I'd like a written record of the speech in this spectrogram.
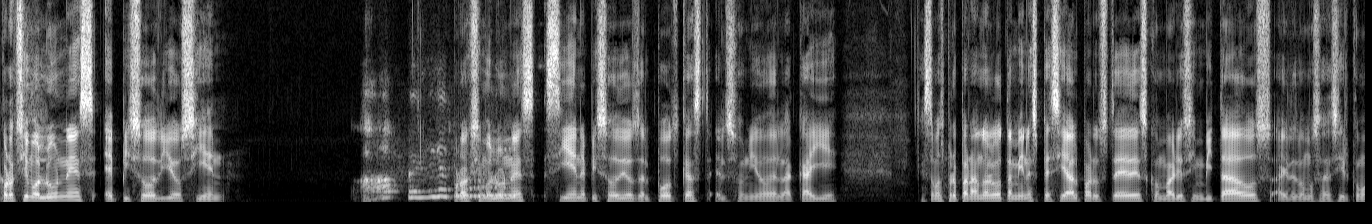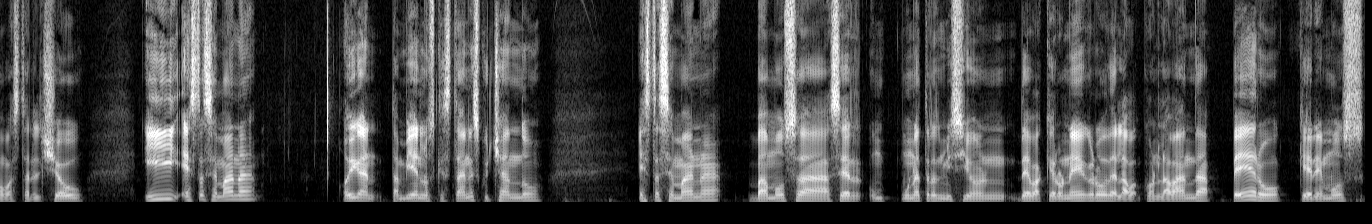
próximo lunes, episodio 100. Ah. Próximo lunes, 100 episodios del podcast El Sonido de la Calle. Estamos preparando algo también especial para ustedes con varios invitados. Ahí les vamos a decir cómo va a estar el show. Y esta semana, oigan, también los que están escuchando, esta semana vamos a hacer un- una transmisión de Vaquero Negro con la banda, pero queremos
